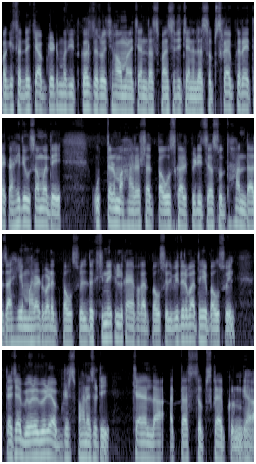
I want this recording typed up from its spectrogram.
बाकी सध्याच्या अपडेटमध्ये इतकंच. दररोजच्या हवामानाच्या अंदाज पाहण्यासाठी चॅनलला सबस्क्राईब करा. येत्या काही दिवसामध्ये उत्तर महाराष्ट्रात पाऊस गारपिडीचा सुद्धा अंदाज आहे. मराठवाड्यात पाऊस होईल दक्षिणेकडील काही भागात पाऊस होईल विदर्भातही पाऊस होईल. त्याच्या वेळोवेळी अपडेट्स पाहण्यासाठी चॅनलला आत्ता सबस्क्राईब करून घ्या.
